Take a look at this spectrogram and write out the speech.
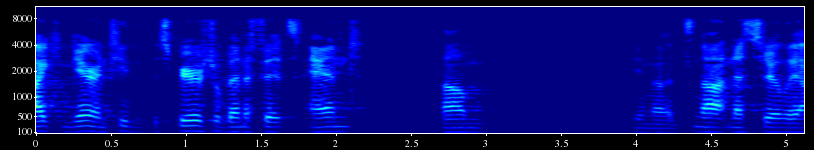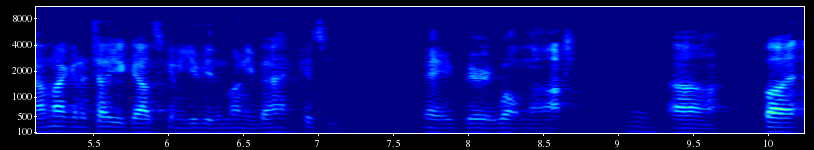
I can guarantee that the spiritual benefits and um, you know it's not necessarily I'm not going to tell you God's going to give you the money back because He may very well not. Uh, but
